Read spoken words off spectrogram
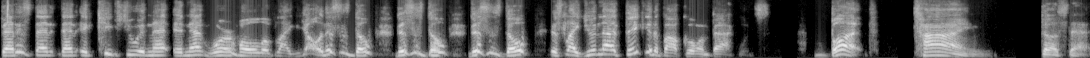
that is that that it keeps you in that in that wormhole of like yo this is dope this is dope this is dope. It's like you're not thinking about going backwards but time does that.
